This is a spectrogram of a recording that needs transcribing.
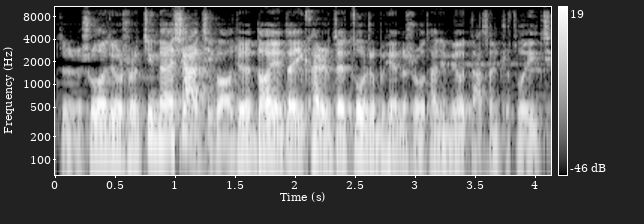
只能说就是静待下集吧。我觉得导演在一开始在做这部片的时候，他就没有打算只做一集。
